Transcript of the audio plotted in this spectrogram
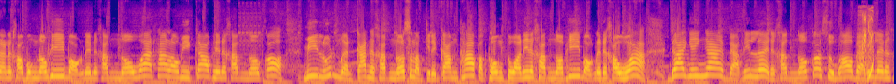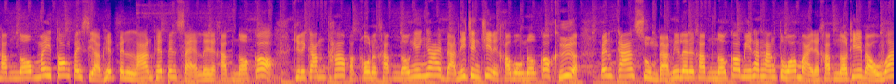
นั้นนะครับวงน้องพี่บอกเลยนะครับเนาะว่าถ้าเรามี 9 เพชรนะครับเนาะก็มีลุ้นเหมือนกันนะครับเนาะสำหรับกิจกรรมท่าปักธงตัวนี้นะครับเนาะพี่บอกเลยนะครับว่าได้ง่าย ๆ แบบนี้เลยนะครับเนาะก็สุ่มเอาแบบนี้เลยนะครับเนาะไม่ต้องไปเสียเพชรเป็นล้านเพชรเป็นแสนเลยนะครับน้องก็กิจกรรมท่าปักธงนะครับน้องง่าย ๆ แบบนี้จริงๆนะครับวงน้องก็คือเป็นการสุ่มแบบนี้เลยนะครับน้องก็มีท่าทางตัวใหม่นะครับน้องที่แบบว่า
